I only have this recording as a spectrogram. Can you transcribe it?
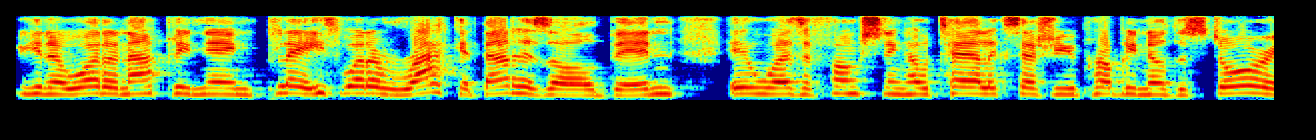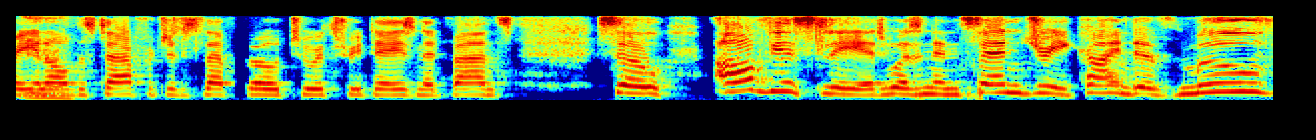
you know what an aptly named place what a racket that has all been. It was a functioning hotel etc you probably know the story yeah. and all the staff were just left go two or three days in advance. So obviously it was an incendiary kind of move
